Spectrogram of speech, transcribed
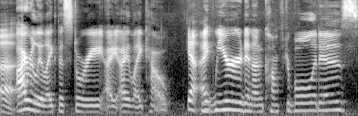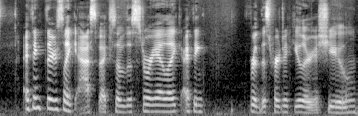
uh, I really like this story. I I like how yeah. I weird and uncomfortable it is. I think there's like aspects of the story I like. I think for this particular issue,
